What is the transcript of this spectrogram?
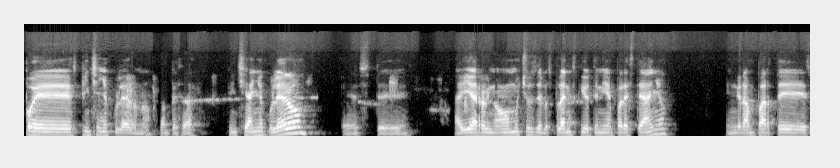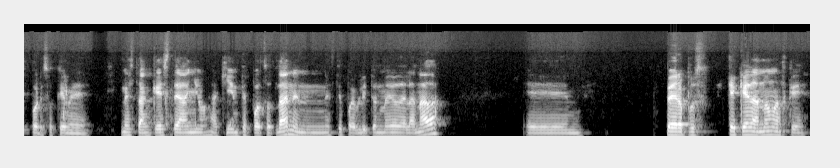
Pues pinche año culero, ¿no? Para empezar. Pinche año culero. Este, ahí arruinó muchos de los planes que yo tenía para este año. En gran parte es por eso que me, me estanqué este año aquí en Tepoztlán, en este pueblito en medio de la nada. Eh, pero pues, ¿qué queda, no? Más que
